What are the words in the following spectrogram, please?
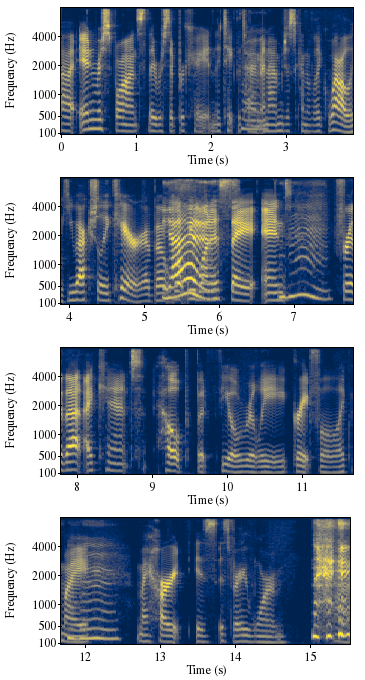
Uh, in response they reciprocate and they take the time Right. and I'm just kind of like, wow, like you actually care about what we want to say. And Mhm. for that I can't help but feel really grateful. Like my Mhm. my heart is is very warm. Uh,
